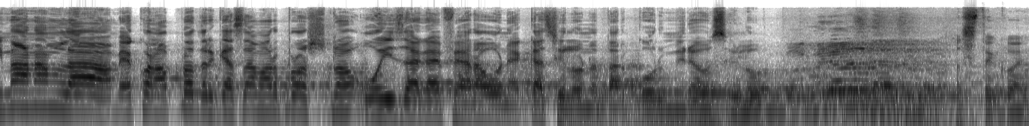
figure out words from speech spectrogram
ইমান আনলাম, এখন আপনাদের কাছে আমার প্রশ্ন, ওই জায়গায় ফেরাউন একা ছিল না, তার কর্মীরাও ছিল? আসতে কয়।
